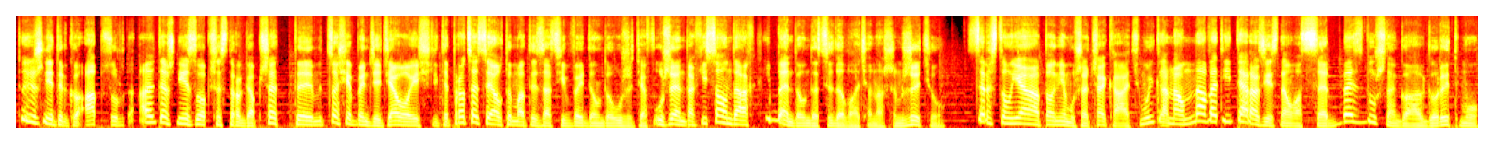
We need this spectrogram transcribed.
to już nie tylko absurd, ale też niezła przestroga przed tym, co się będzie działo, jeśli te procesy automatyzacji wejdą do użycia w urzędach i sądach i będą decydować o naszym życiu. Zresztą ja na to nie muszę czekać. Mój kanał nawet i teraz jest na łasce bezdusznego algorytmu,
